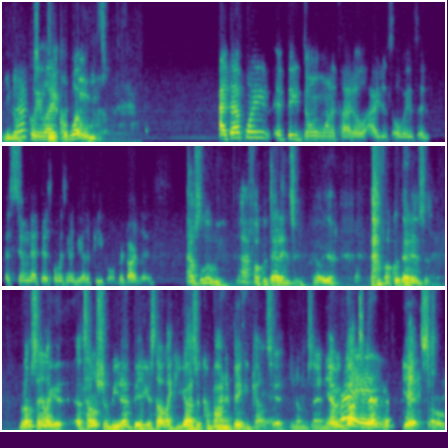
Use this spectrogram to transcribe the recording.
You know, Exactly. Like what goes. at that point, if they don't want a title, I just always assume that there's always going to be other people, regardless. Absolutely, I fuck with that answer. Hell yeah, I fuck with that answer. But I'm saying like a, a title shouldn't be that big. It's not like you guys are combining bank accounts yet. You know what I'm saying? You haven't got to that yet, so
